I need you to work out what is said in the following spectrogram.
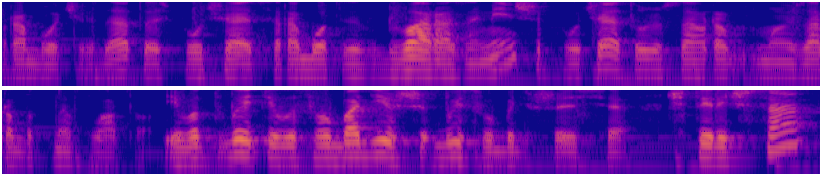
рабочих. Да? То есть, получается, работает в два раза меньше, получает ту же самую заработную плату. И вот в эти высвободившие, высвободившиеся 4 часа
